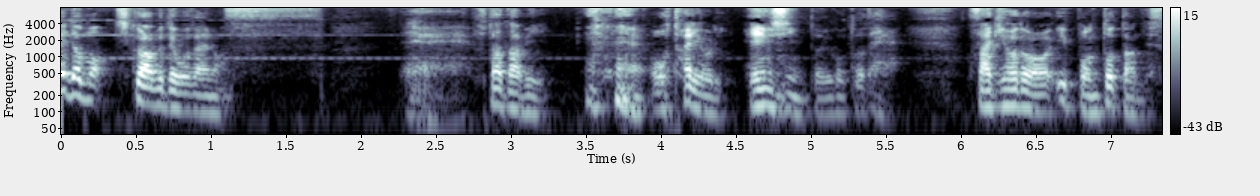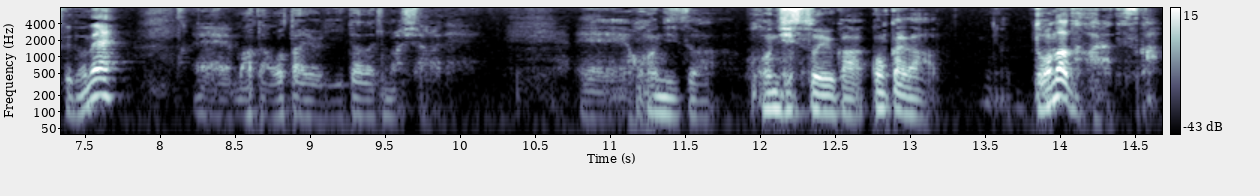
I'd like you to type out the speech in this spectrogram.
い、どうも、ちくわぶでございます。えー、再び、お便り、返信ということで、先ほど一本撮ったんですけどね、えー、またお便りいただきましたので、えー、本日は、本日というか、今回は、どなたからですか？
